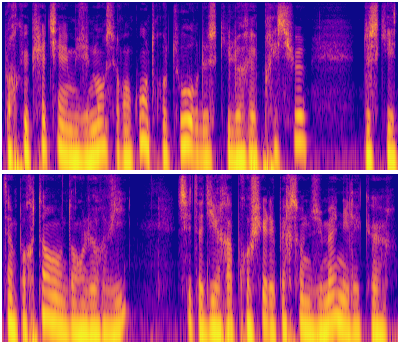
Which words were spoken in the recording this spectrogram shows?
pour que chrétiens et musulmans se rencontrent autour de ce qui leur est précieux, de ce qui est important dans leur vie, c'est-à-dire rapprocher les personnes humaines et les cœurs.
